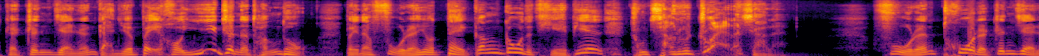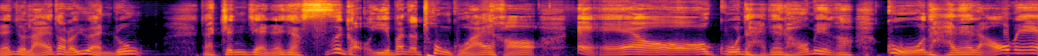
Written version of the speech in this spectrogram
这真见人感觉背后一阵的疼痛，被那妇人用带钢钩的铁鞭从墙上拽了下来。妇人拖着真见人就来到了院中，那真见人像死狗一般的痛苦哀嚎：“哎呦，姑奶奶饶命啊！姑奶奶饶命！”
